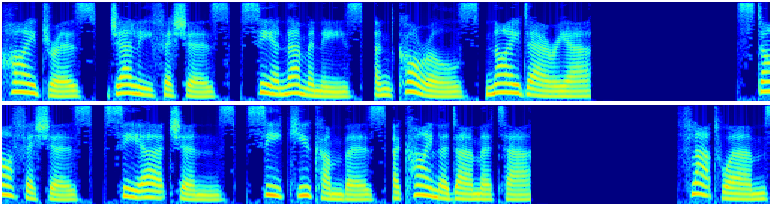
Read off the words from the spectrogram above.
hydras, jellyfishes, sea anemones, and corals Cnidaria, starfishes, sea urchins, sea cucumbers Echinodermata, flatworms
